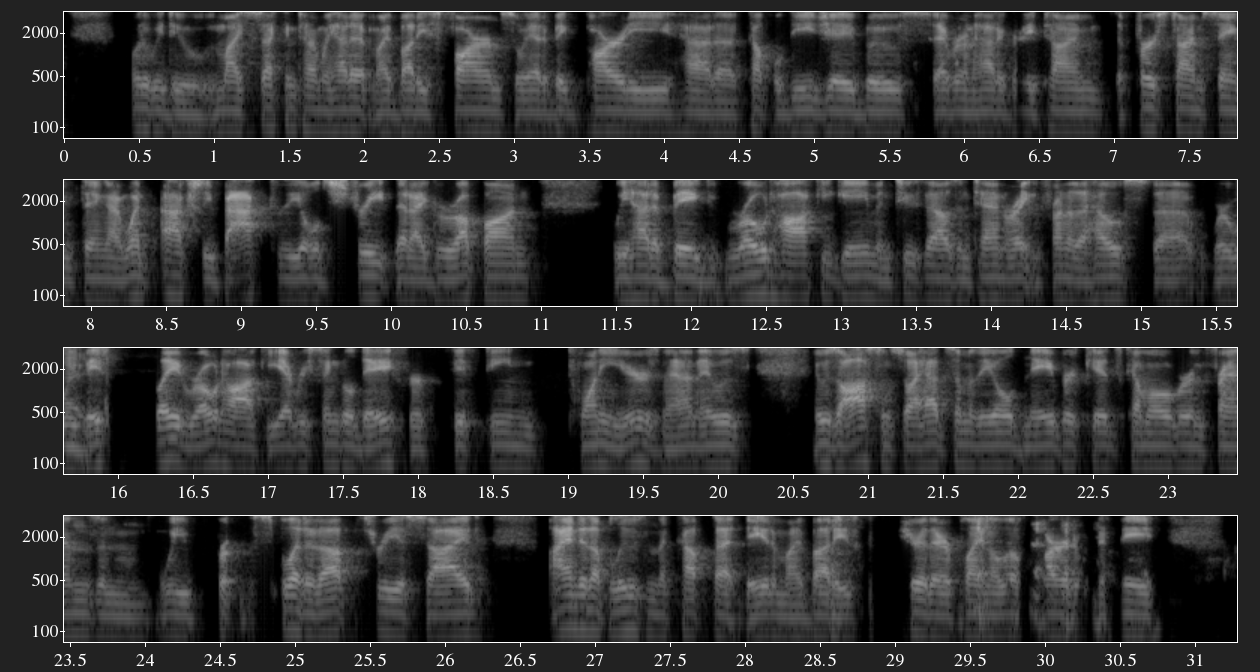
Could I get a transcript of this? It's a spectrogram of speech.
what did we do? My second time we had it at my buddy's farm. So we had a big party, had a couple DJ booths. Everyone had a great time. The first time, same thing. I went actually back to the old street that I grew up on. We had a big road hockey game in 2010 right in front of the house uh, where we nice. basically played road hockey every single day for 15, 20 years, man. It was, it was awesome. So I had some of the old neighbor kids come over and friends and we split it up three aside. I ended up losing the cup that day to my buddies sure they were playing a little hard with me.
